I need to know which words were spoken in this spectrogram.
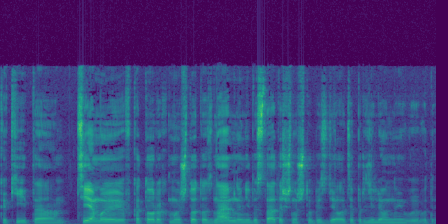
какие-то темы, в которых мы что-то знаем, но недостаточно, чтобы сделать определенные выводы.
